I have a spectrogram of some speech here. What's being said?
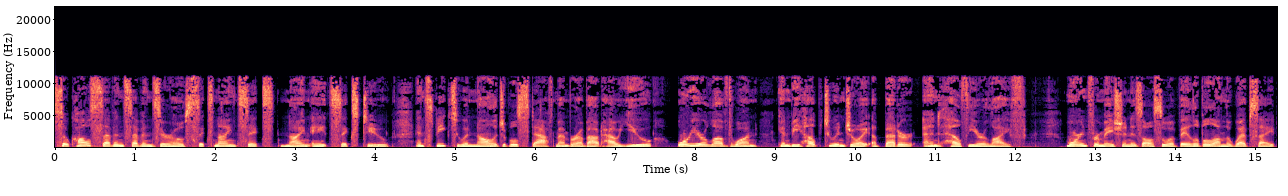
So call 770-696-9862 and speak to a knowledgeable staff member about how you or your loved one can be helped to enjoy a better and healthier life. More information is also available on the website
